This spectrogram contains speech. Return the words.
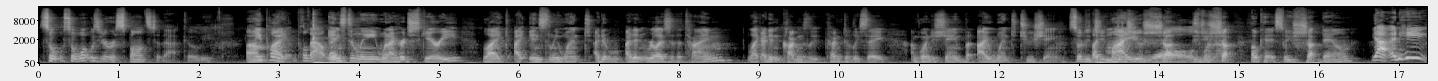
so so what was your response to that, Kobe? Um, he pulled I pulled out. Like, instantly when I heard scary, like I instantly went. I didn't I didn't realize at the time. Like I didn't cognitively cognitively say I'm going to shame, but I went to shame. So did Like, you my did you shut did you went shut okay, so you shut down? yeah, and he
